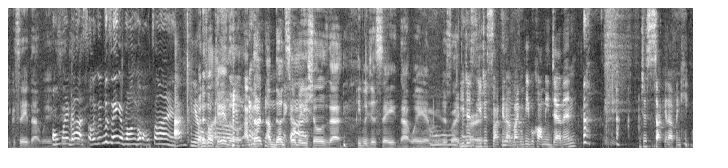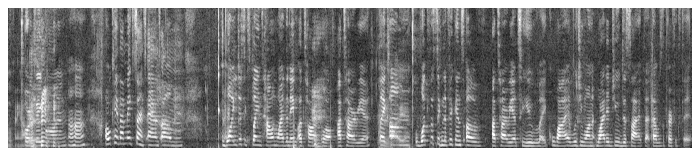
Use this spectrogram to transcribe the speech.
You can say it that way. Oh my god! So like we've been saying it wrong the whole time. I feel. But it's like- okay though. I've done I've done so many shows that people just say it that way, and you're just like You just you just suck it up. Like when people call me Devin, just suck it up and keep moving on. or Davon. uh huh. Okay, that makes sense. And um, well, you just explained how and why the name Atar, well, Ataria. Like, um, what's the significance of Ataria to you? Like, why would you want? it? Why did you decide that that was the perfect fit?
